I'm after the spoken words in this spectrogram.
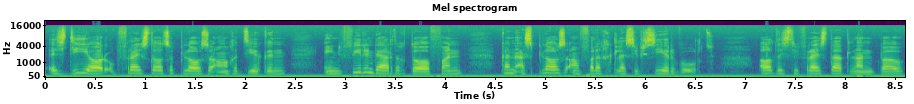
is die jaar op vrystaatse plaase aangeteken en 34 daarvan kan as plaasanvallig geklassificeer word. Altes die vrystaat landbouw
